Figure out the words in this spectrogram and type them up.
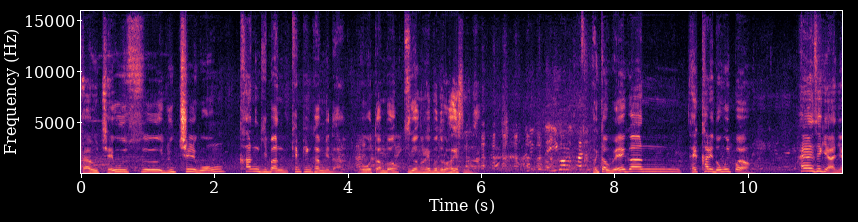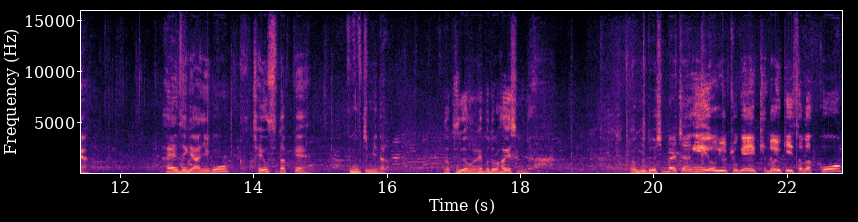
자, 이 제우스 670 칸 기반 캠핑카입니다. 이것도 한번 구경을 해보도록 하겠습니다. 어, 일단 외관 데칼이 너무 이뻐요. 하얀색이 아니야. 하얀색이 아니고 제우스답게 고급집니다. 구경을 해보도록 하겠습니다. 여기도 신발장이 이쪽에 이렇게 넓게 있어갖고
